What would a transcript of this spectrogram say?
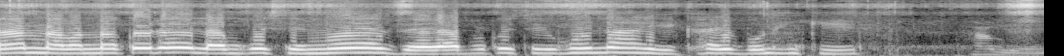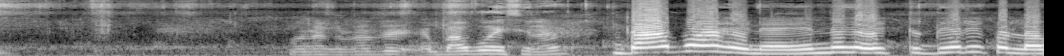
রান্না বান্না করে এলাম কইছি নিয়ে যায় আবার কইছি হুই না হি খাইব নাকি। বাবু আইছে না? বাবা আহে না এনে একটু দেরি করলাম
